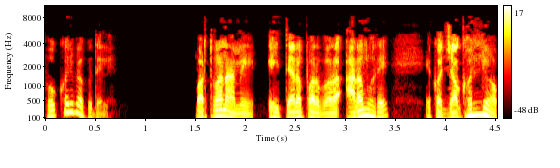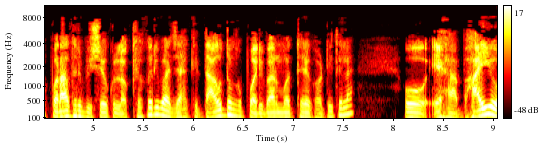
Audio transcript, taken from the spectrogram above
ଭୋଗ କରିବାକୁ ଦେଲେ। ବର୍ତ୍ତମାନ ଆମେ ଏହି ତେର ପର୍ବର ଆରମ୍ଭରେ ଏକ ଜଘନ୍ୟ ଅପରାଧର ବିଷୟକୁ ଲକ୍ଷ୍ୟ କରିବା ଯାହାକି ଦାଉଦଙ୍କ ପରିବାର ମଧ୍ୟରେ ଘଟିଥିଲା ଓ ଏହା ଭାଇ ଓ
